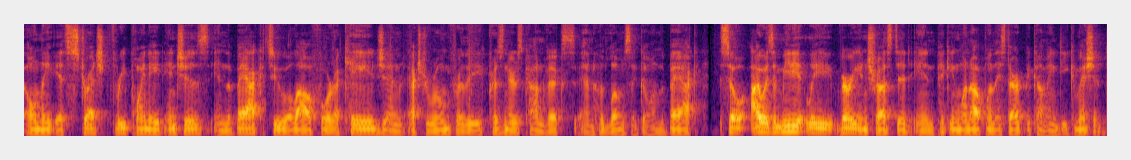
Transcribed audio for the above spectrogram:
only it's stretched 3.8 inches in the back to allow for a cage and extra room for the prisoners, convicts, and hoodlums that go in the back. So I was immediately very interested in picking one up when they start becoming decommissioned.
